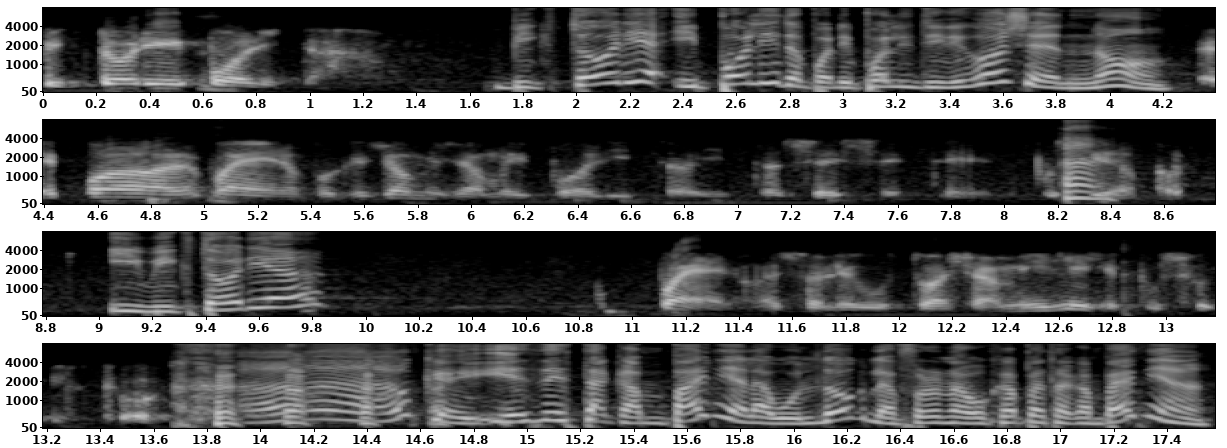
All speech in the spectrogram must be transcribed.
Victoria Hipólita. Victoria, Hipólito por Hipólito Yrigoyen, no. Eh, por- bueno, porque yo me llamo Hipólito y entonces este, pusieron por- ¿Y Victoria? Bueno, eso le gustó a Yamil y le puso Victoria. Ah, ok. ¿Y es de esta campaña la bulldog? ¿La fueron a buscar para esta campaña?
